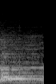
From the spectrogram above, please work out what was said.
you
